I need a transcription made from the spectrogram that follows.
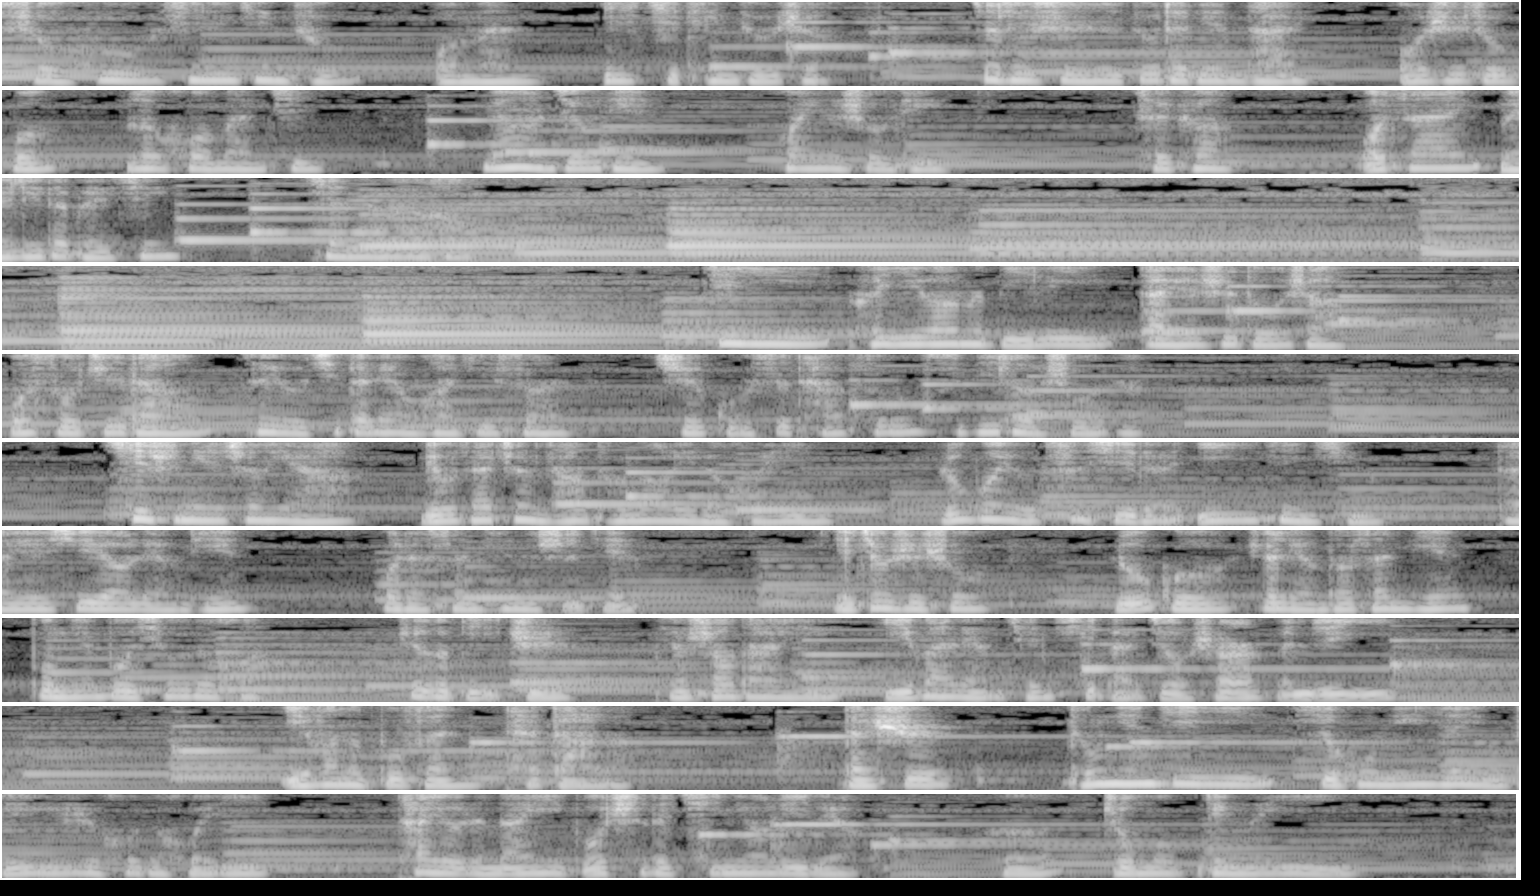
守护心灵净土，我们一起听读者。这里是读者电台，我是主播乐活满记。每晚九点，欢迎收听。此刻，我在美丽的北京，向你问好。记忆和遗忘的比例大约是多少？我所知道最有趣的量化计算是古斯塔夫·斯皮勒说的：七十年生涯。留在正常头脑里的回忆，如果有次序的一一进行，大约需要两天或者三天的时间。也就是说，如果这两到三天不眠不休的话，这个比值将稍大于一万两千七百九十二分之一。遗忘的部分太大了，但是童年记忆似乎明显有别于日后的回忆，它有着难以驳斥的奇妙力量和捉摸不定的意义。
